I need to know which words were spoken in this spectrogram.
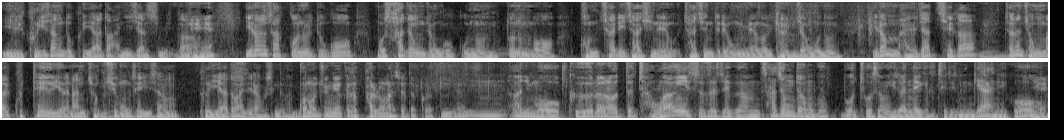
일 그 이상도 그 이하도 아니지 않습니까? 음. 네. 이런 사건을 두고 뭐 사정정국 운운 또는 음. 뭐 검찰이 자신의 자신들의 운명을 결정 운운 이런 말 자체가 음. 저는 정말 구태의연한 정치 공세 이상 그 이하도 아니라고 생각합니다. 권호중 의원께서 반론하셔야 될 것 같은데요. 음, 아니 뭐 그런 어떤 정황이 있어서 지금 사정정국 뭐 조성 이런 얘기를 드리는 게 아니고 예.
